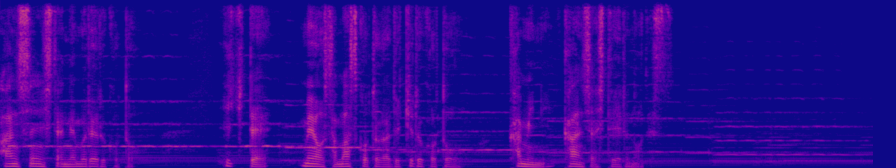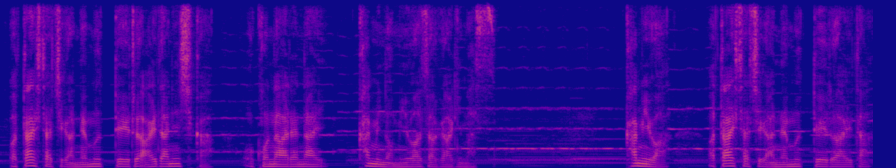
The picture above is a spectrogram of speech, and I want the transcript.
安心して眠れること、生きて目を覚ますことができることを神に感謝しているのです。私たちが眠っている間にしか行われない神の見業があります。神は私たちが眠っている間、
